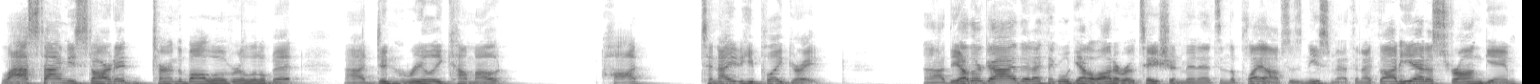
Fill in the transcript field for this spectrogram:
Last time he started, turned the ball over a little bit, uh, didn't really come out hot. Tonight he played great. Uh, the other guy that I think will get a lot of rotation minutes in the playoffs is Nesmith, and I thought he had a strong game.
